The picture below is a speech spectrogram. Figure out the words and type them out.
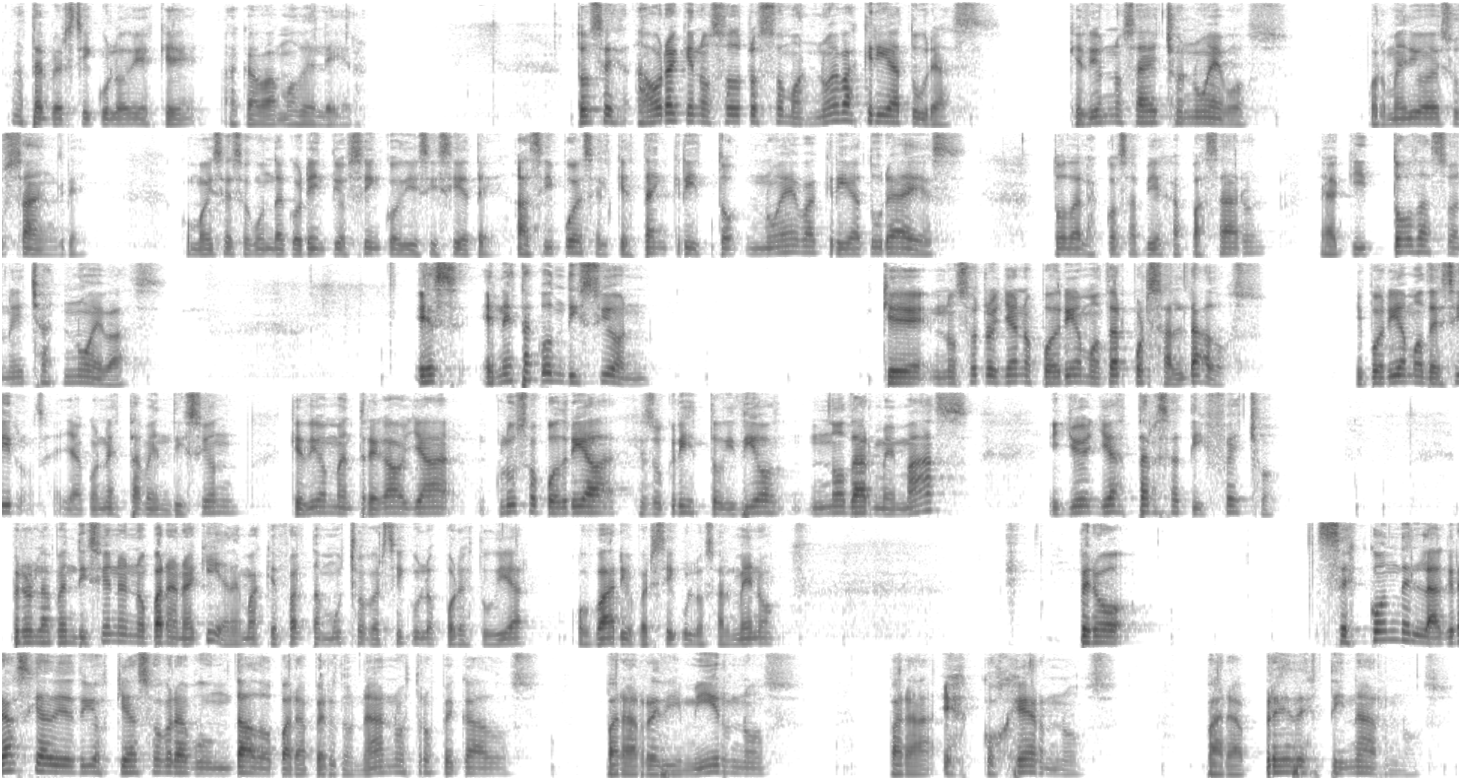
hasta el versículo 10 que acabamos de leer. Entonces, ahora que nosotros somos nuevas criaturas, que Dios nos ha hecho nuevos, por medio de su sangre, como dice 2 Corintios 5, 17. Así pues, el que está en Cristo, nueva criatura es. Todas las cosas viejas pasaron, y aquí todas son hechas nuevas. Es en esta condición que nosotros ya nos podríamos dar por saldados. Y podríamos decir, ya con esta bendición que Dios me ha entregado, ya incluso podría Jesucristo y Dios no darme más y yo ya estar satisfecho pero las bendiciones no paran aquí, además que faltan muchos versículos por estudiar, o varios versículos al menos. Pero se esconde la gracia de Dios que ha sobreabundado para perdonar nuestros pecados, para redimirnos, para escogernos, para predestinarnos.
